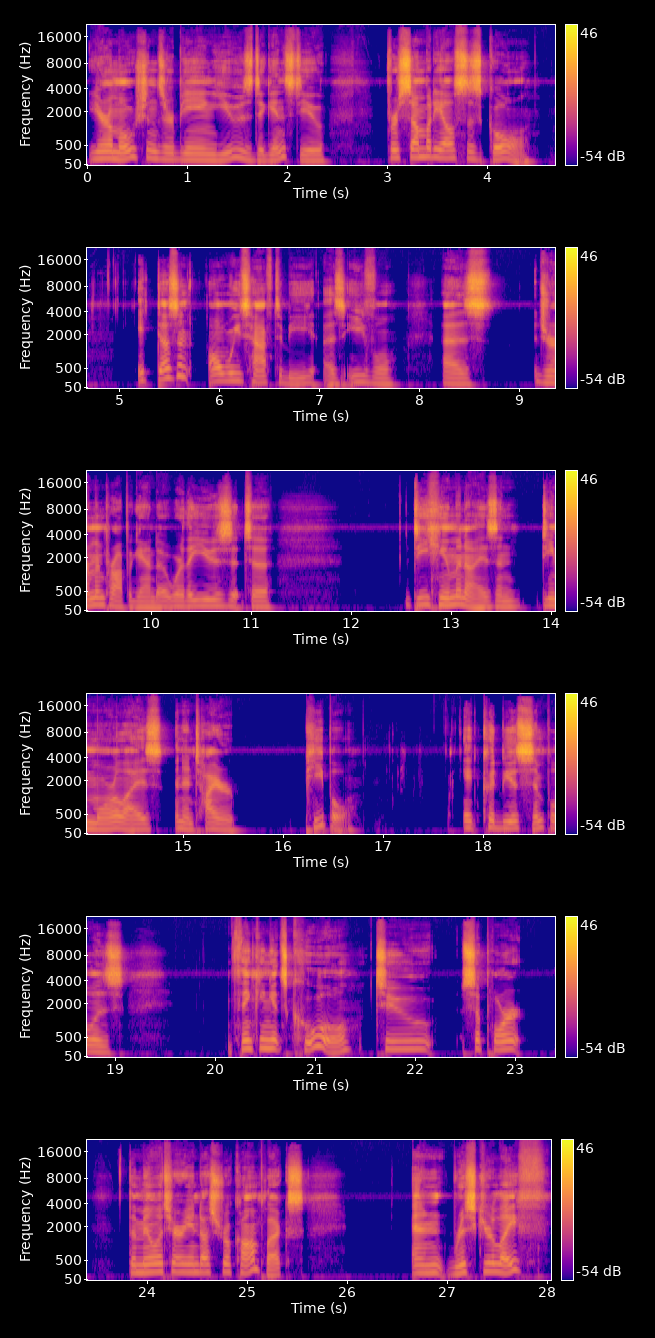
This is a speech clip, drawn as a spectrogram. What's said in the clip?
your emotions are being used against you for somebody else's goal. It doesn't always have to be as evil as German propaganda where they use it to dehumanize and demoralize an entire people. It could be as simple as thinking it's cool to support the military industrial complex and risk your life,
